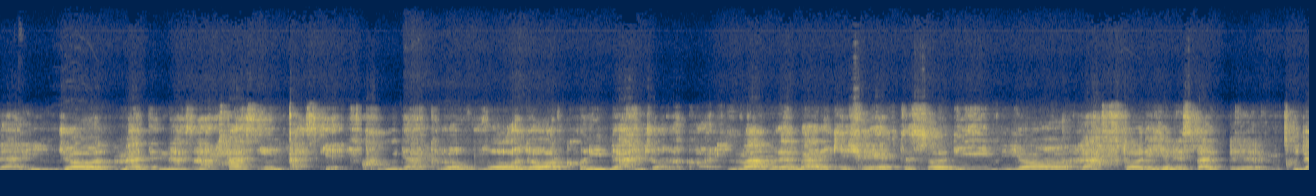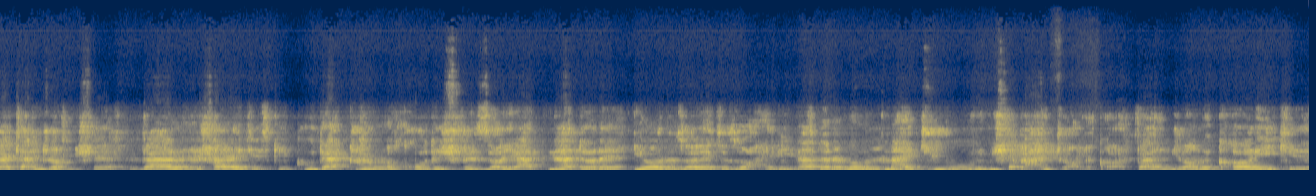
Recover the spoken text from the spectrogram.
در اینجا مد نظر هست این است که کودک را وادار کنید به انجام کاری. معمولا بهره کشی اقتصادی یا رفتاری که نسبت به کودک انجام میشه در شرایطی است که کودک خودش رضایت نداره یا رضایت ظاهری نداره و اون مجبور میشه به انجام کار. و انجام کاری که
